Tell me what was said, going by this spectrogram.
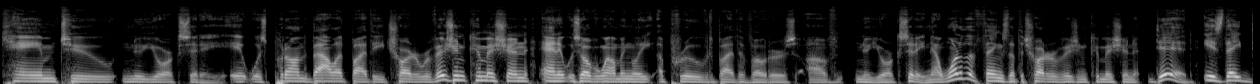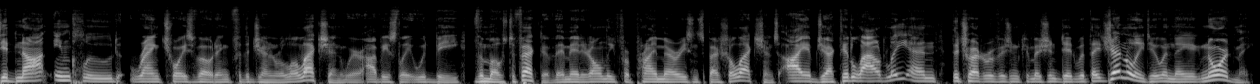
came to New York City. It was put on the ballot by the Charter Revision Commission, and it was overwhelmingly approved by the voters of New York City. Now, one of the things that the Charter Revision Commission did is they did not include ranked choice voting for the general election, where obviously it would be the most effective. They made it only for primaries and special elections. I objected loudly, and the Charter Revision Commission did what they generally do, and they ignored me.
